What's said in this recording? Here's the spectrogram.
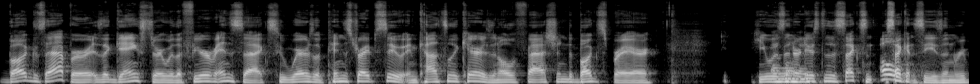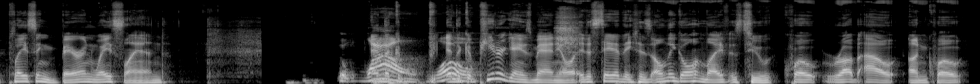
Bug Zapper is a gangster with a fear of insects who wears a pinstripe suit and constantly carries an old fashioned bug sprayer. He was I love introduced in the second, Oh. second season, replacing Barren Wasteland. Wow. In the, Whoa. in the computer games manual, it is stated that his only goal in life is to, quote, rub out, unquote,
